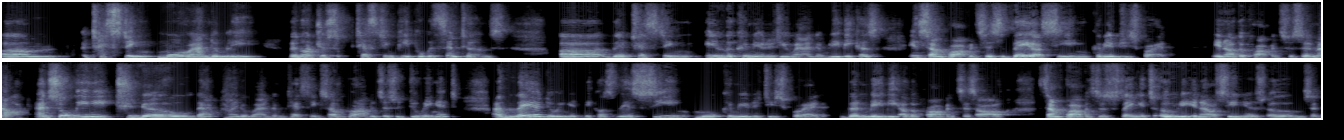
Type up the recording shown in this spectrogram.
um, testing more randomly. They're not just testing people with symptoms. Uh, they're testing in the community randomly because in some provinces they are seeing community spread in other provinces are not. And so we need to know that kind of random testing. Some provinces are doing it, and they are doing it because they're seeing more community spread than maybe other provinces are. Some provinces are saying it's only in our seniors' homes, and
